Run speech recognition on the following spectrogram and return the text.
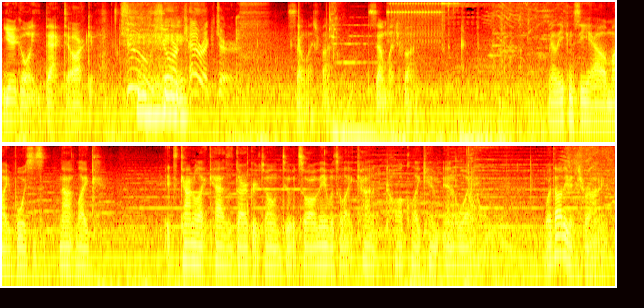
You're going back to Arkham. Choose your character. So much fun. So much fun. Now you can see how my voice is not like it's kind of like has a darker tone to it, so I'm able to like kind of talk like him in a way without even trying.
